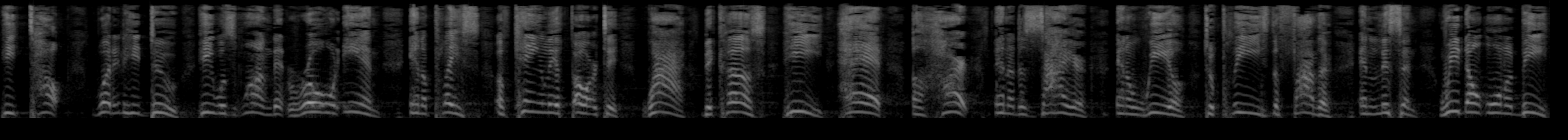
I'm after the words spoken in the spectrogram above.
He taught. What did he do? He was one that rolled in in a place of kingly authority. Why? Because he had a heart and a desire and a will to please the Father. And listen, we don't want to be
